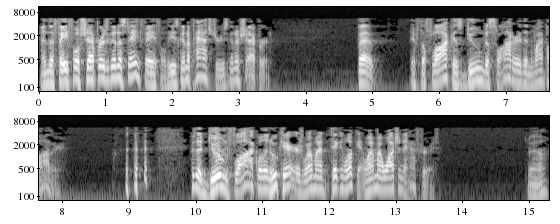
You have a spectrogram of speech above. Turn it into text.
And the faithful shepherd is going to stay faithful. He's going to pasture. He's going to shepherd. But if the flock is doomed to slaughter, then why bother? If it's a doomed flock, well then who cares? Why am I taking a look at it? Why am I watching after it? Well,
